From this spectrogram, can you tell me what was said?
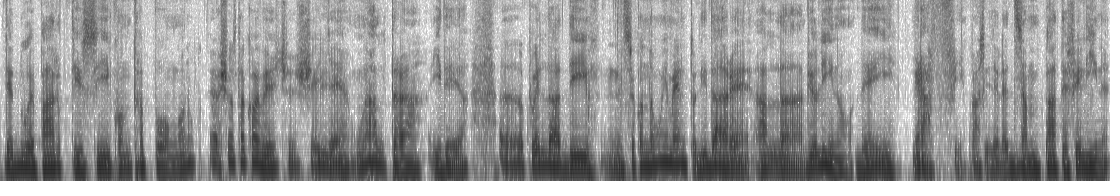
le due parti si contrappongono. Eh, Shostakovich sceglie un'altra idea, eh, quella di, nel secondo movimento, di dare al violino dei graffi, quasi delle zampate feline,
